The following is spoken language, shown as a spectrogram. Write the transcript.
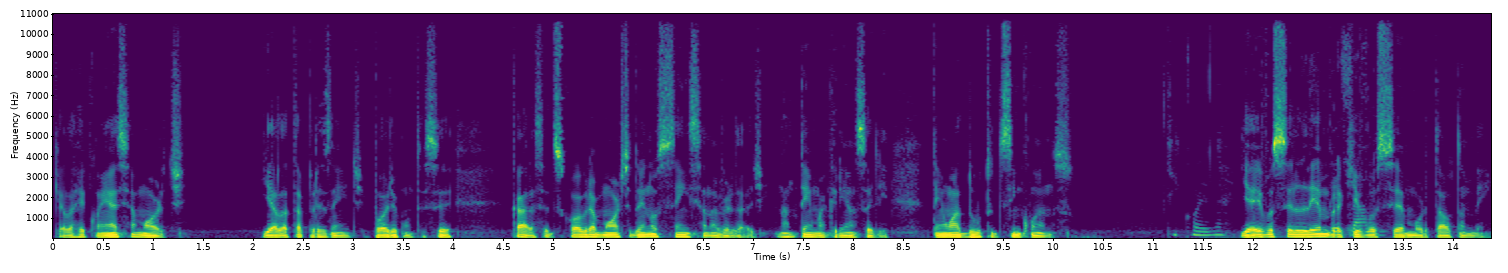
que ela reconhece a morte e ela está presente, pode acontecer Cara, você descobre a morte da inocência, na verdade. Não tem uma criança ali. Tem um adulto de 5 anos. Que coisa. E aí você lembra que você é mortal também.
